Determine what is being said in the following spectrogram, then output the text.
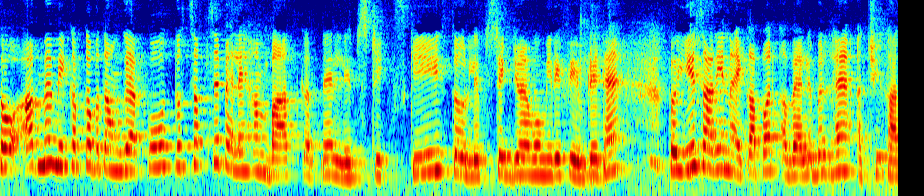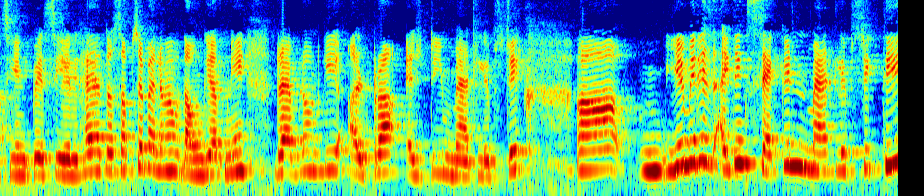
तो अब मैं मेकअप का बताऊँगी आपको। तो सबसे पहले हम बात करते हैं लिपस्टिक्स की। तो लिपस्टिक जो है वो मेरे फेवरेट हैं। तो ये सारी नायका पर अवेलेबल हैं अच्छी खासी इन पे सेल है। तो सबसे पहले मैं बताऊँगी अपनी रेवलॉन की ultra H D matte lipstick आ, ये मेरी I think second matte lipstick थी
